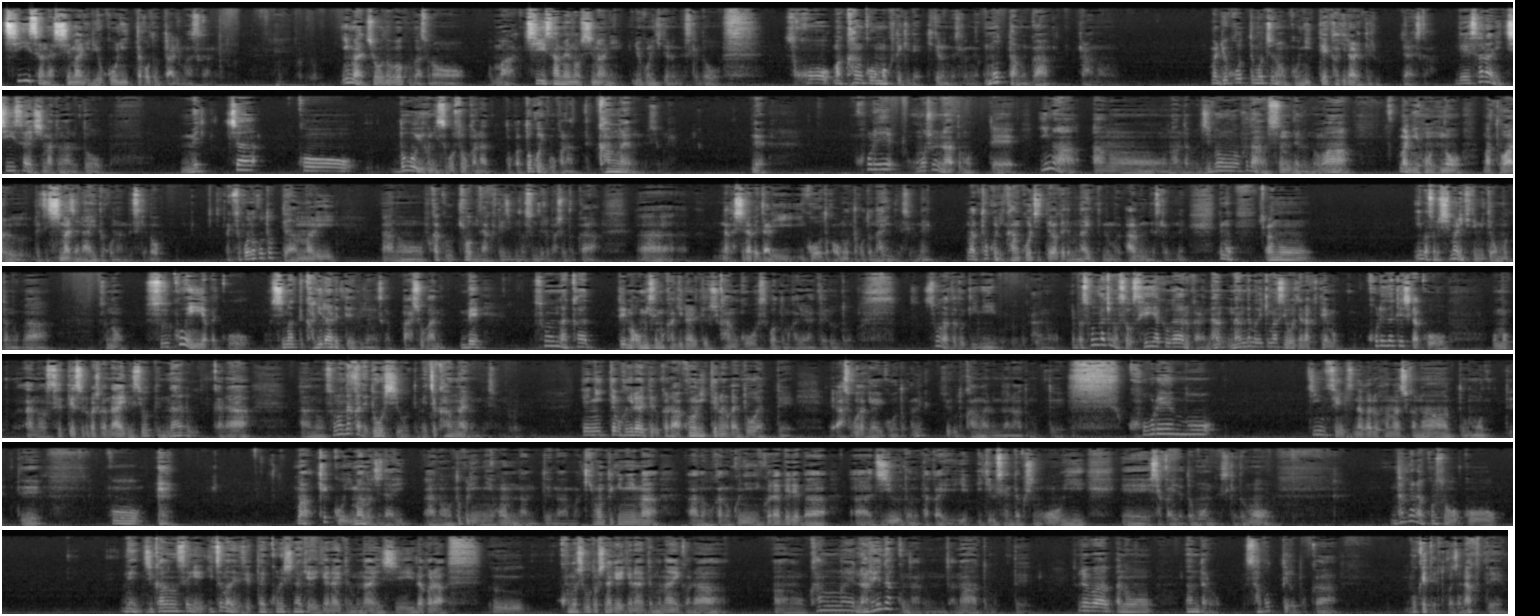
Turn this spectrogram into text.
小さな島に旅行に行ったことってありますかね？今ちょうど僕がその、まあ、小さめの島に旅行に来てるんですけど、そこ、まあ、観光目的で来てるんですけどね、思ったのが、あの、まあ、旅行ってもちろんこう日程限られてるじゃないですか。で、さらに小さい島となると、めっちゃ、こう、どういうふうに過ごそうかなとか、どこ行こうかなって考えるんですよね。で、これ面白いなと思って、今、あのー、なんだろう、自分が普段住んでるのは、まあ日本の、まあとある別に島じゃないとこなんですけど、そこのことってあんまり、あの、深く興味なくて自分の住んでる場所とか、あなんか調べたり行こうとか思ったことないんですよね。まあ特に観光地ってわけでもないっていうのもあるんですけどね。でも、あの、今その島に来てみて思ったのが、その、すごいやっぱりこう、島って限られてるじゃないですか、場所がね。で、その中で、まあお店も限られてるし、観光スポットも限られてると。そうなった時に、あの、やっぱそんだけのそう制約があるから、なん、なんでもできますよじゃなくて、もうこれだけしかこう、おも、あの、設定する場所がないですよってなるから、あの、その中でどうしようってめっちゃ考えるんですよね。で、日程も限られてるから、この日程の中でどうやって、あそこだけは行こうとかね、そういうこと考えるんだなと思って、これも人生につながる話かなと思ってて、こう、まあ結構今の時代、あの、特に日本なんていうのは、まあ基本的にまあ、あの他の国に比べれば、あ自由度の高い、生きる選択肢の多い、えー、社会だと思うんですけども、だからこそ、こう、ね、時間制限、いつまでに絶対これしなきゃいけないってもないし、だから、うこの仕事しなきゃいけないってもないから、あの、考えられなくなるんだなと思って。それは、あの、なんだろう、サボってるとか、ボケてるとかじゃなくて、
